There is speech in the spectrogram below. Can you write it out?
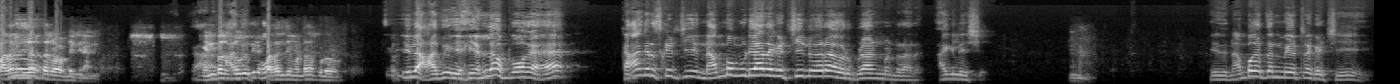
பதினஞ்சு தான் தருவோம் அப்படிங்கிறாங்க. எண்பது தொகுதியில் பதினஞ்சு மட்டும் தான் கொடுவோம் இல்ல அது எல்லாம் போக காங்கிரஸ் கட்சி நம்ப முடியாத கட்சின்னு வேற அவர் பிராண்ட் பண்றாரு அகிலேஷ். இது நம்பகத்தன்மையற்ற கட்சி.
